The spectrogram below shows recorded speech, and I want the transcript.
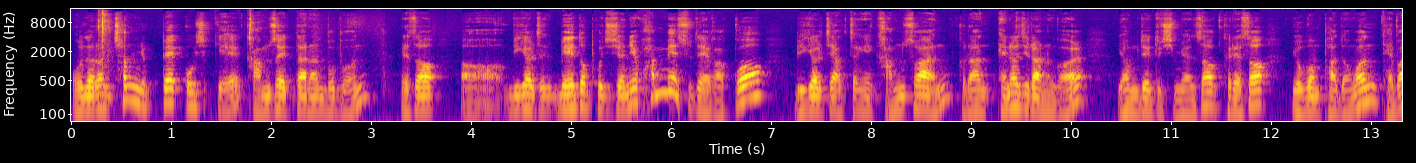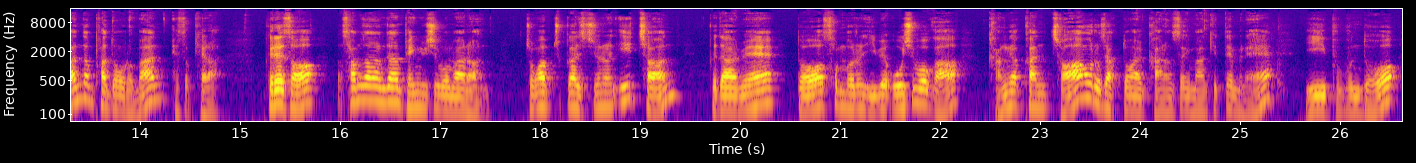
오늘은 1,650개 감소했다는 부분. 그래서 어, 미결제 매도 포지션이 환매수돼 갖고 미결제 약정이 감소한 그러한 에너지라는 걸 염두에 두시면서 그래서 요번 파동은 대반등 파동으로만 해석해라. 그래서 삼성전자는 165만 원, 종합 주가 지수는 2천, 그 다음에 또 선물은 255가 강력한 저항으로 작동할 가능성이 많기 때문에 이 부분도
